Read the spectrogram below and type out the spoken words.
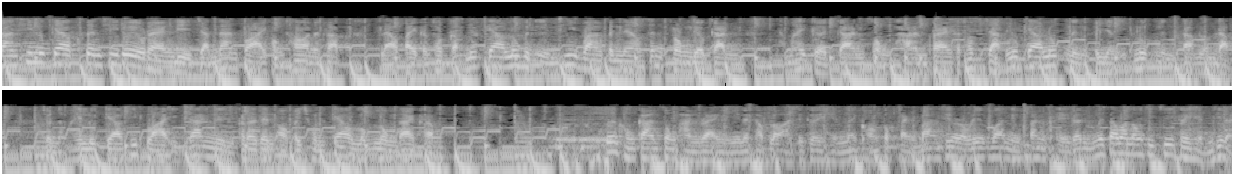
การที่ลูกแก้วเคลื่อนที่ด้วยแรงดีดจากด้านปลายของท่อนะครับ แล้วไปกระทบกับลูกแก้วลูกอื่นๆ ที่วางเป็นแนวเส้นตรงเดียวกันทำให้เกิดการส่งผ่านแรงกระทบจากลูกแก้วลูกหนึ่งไปยังอีกลูกหนึ่งตามลำดับ จนทำให้ลูกแก้วที่ปลายอีกด้านหนึ่ง กระเด็นออกไปชนแก้วล้มลงได้ครับเรื่องของการส่งผ่านแรงอย่างนี้นะครับ เราอาจจะเคยเห็นในของตกแต่งบ้านที่เราเรียกว่านิวตันเครเดนไม่ทราบว่าน้องจิจี้เคยเห็นที่ไหน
